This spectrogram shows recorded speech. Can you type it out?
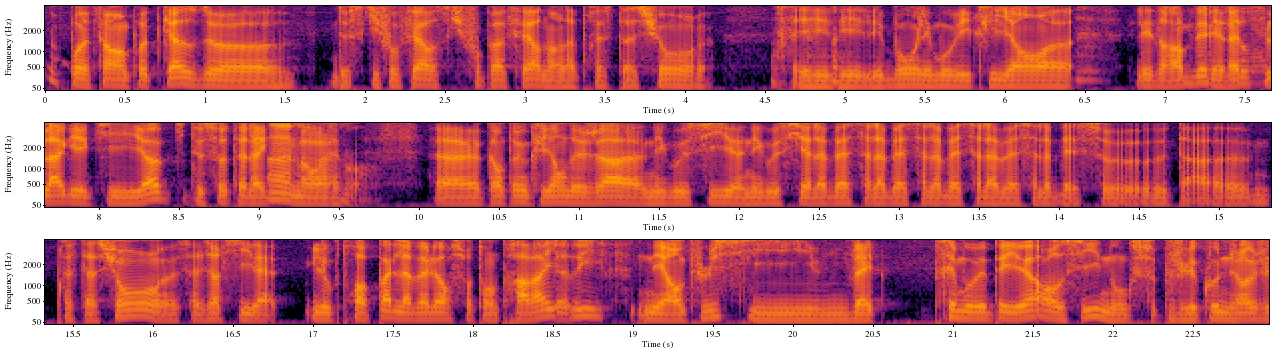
On pourrait faire un podcast de, de ce qu'il faut faire, ce qu'il faut pas faire dans la prestation, euh, et les, les bons et les mauvais clients, euh, les, draps, les red flags qui, hop, qui te sautent à la Ah, gueule. non, Ouais. non. Euh, quand un client déjà négocie, négocie à la baisse, à la baisse, à la baisse, à la baisse, à la baisse euh, ta prestation, c'est-à-dire qu'il il octroie pas de la valeur sur ton travail, Bah oui. et en plus il va être très mauvais payeur aussi, donc je, les connais, je,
